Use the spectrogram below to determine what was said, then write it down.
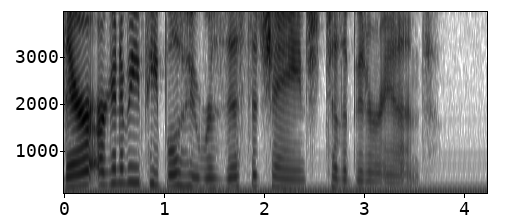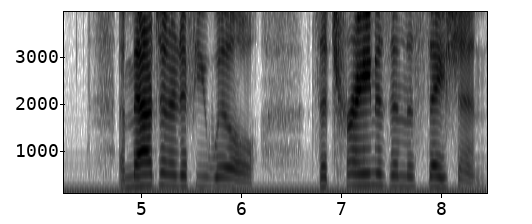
There are going to be people who resist the change to the bitter end. Imagine it if you will. The train is in the station.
